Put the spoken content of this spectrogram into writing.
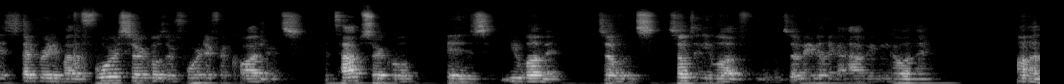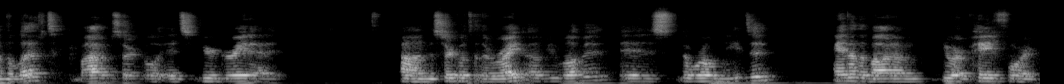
is separated by the four circles or four different quadrants. The top circle is you love it. So it's something you love. Mm-hmm. So maybe like a hobby can go in there. On the left bottom circle, it's you're great at it. On the circle to the right of you love it is the world needs it. And on the bottom, you are paid for it.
